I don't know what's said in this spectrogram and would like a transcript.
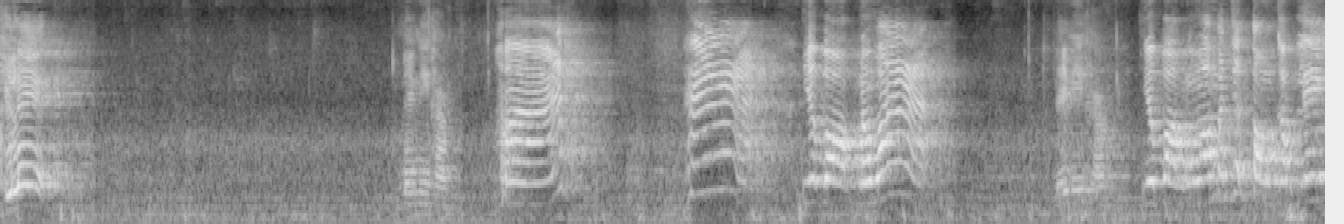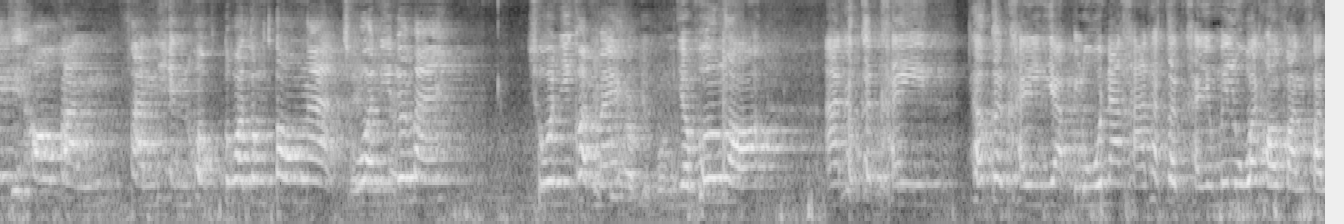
คือเลข เลขนี้ครับ หาห้าอย่าบอกนะว่า เลขนี้ครับอย่าบอกนะว่ามันจะตรงกับเลขที่ทอฝันฝันเห็นหกตัวตรงๆอะชัวร์นี้ด้วยไหมชัวร์นี้ก่อนไหมครับอย่าเพิ่งอย่าเพิ่งเหรออะถ้าเกิดใคร ถ้าเกิดใครอยากรู้นะคะ ถ้าเกิดใครยังไม่รู้ว่าทอฝันฝัน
